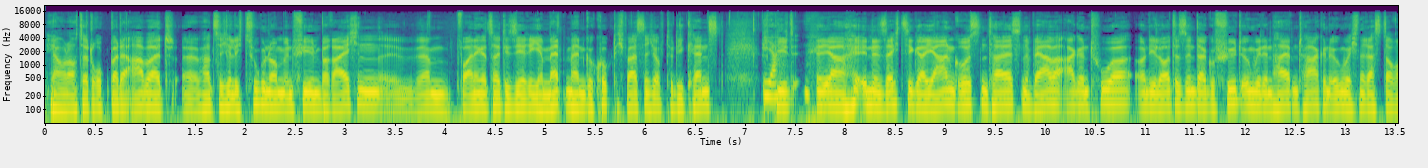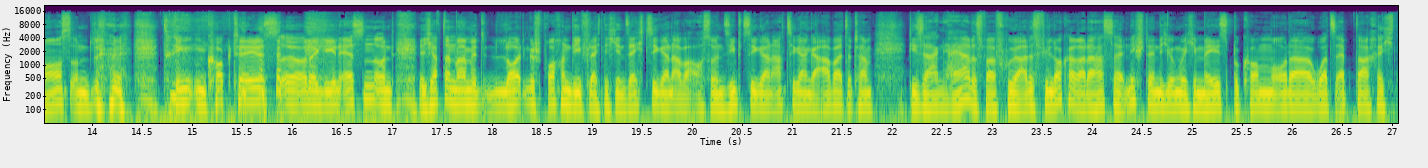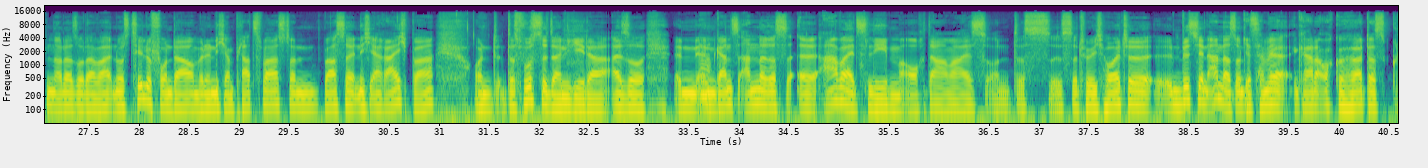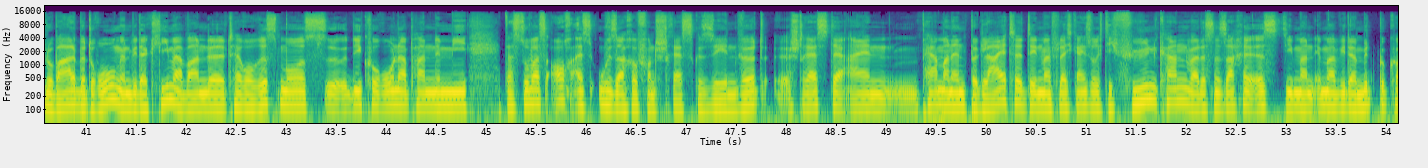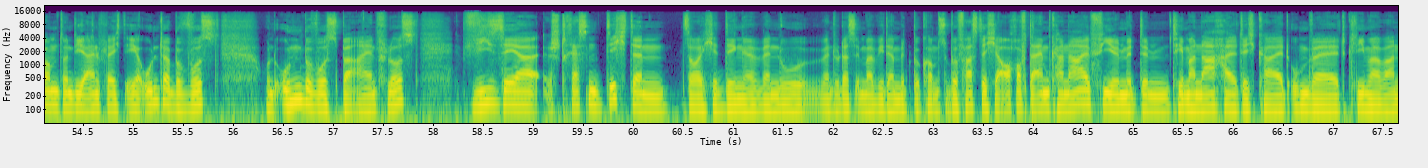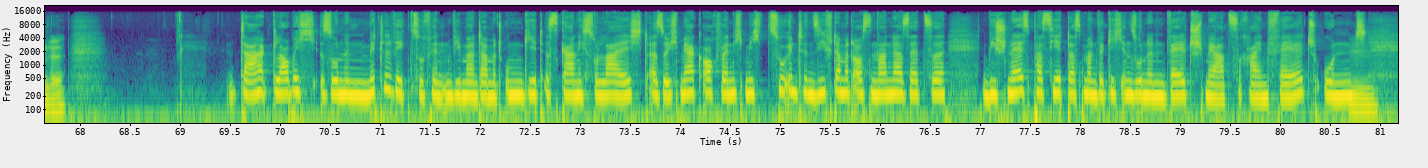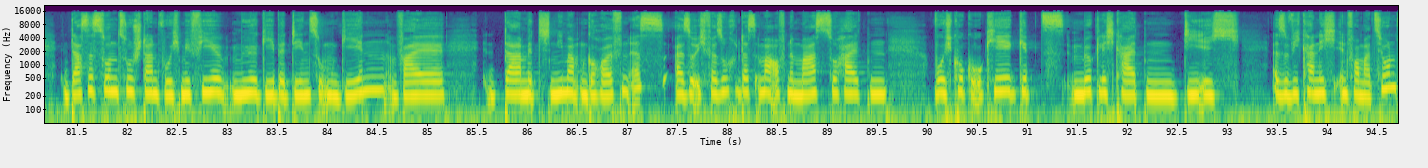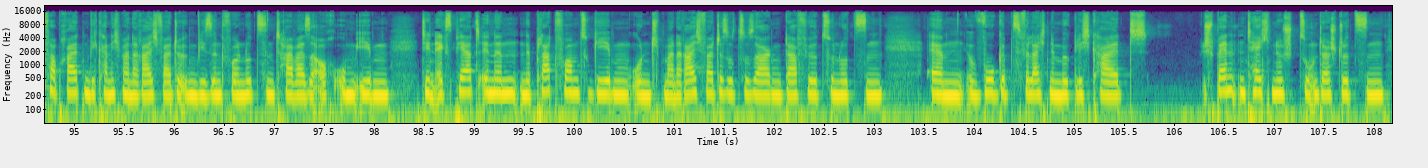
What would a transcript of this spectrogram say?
Ja, und auch der Druck bei der Arbeit äh, hat sicherlich zugenommen in vielen Bereichen. Äh, wir haben vor einiger Zeit die Serie Mad Men geguckt. Ich weiß nicht, ob du die kennst. Spielt ja, ja in den 60er Jahren größtenteils eine Werbeagentur und die Leute sind da gefühlt irgendwie den halben Tag in irgendwelchen Restaurants und trinken Cocktails äh, oder gehen essen. Und ich habe dann mal mit Leuten gesprochen, die vielleicht nicht in den 60ern, aber auch so in 70ern, 80ern gearbeitet haben, die sagen, naja, das war früher alles viel lockerer. Da hast du halt nicht ständig irgendwelche Mails bekommen oder WhatsApp-Nachrichten oder so. Da war halt nur das Telefon da und wenn du nicht am Platz warst, dann warst du halt nicht erreichbar. Und das wusste dann jeder. Also ein, ja. ein ganz anderes äh, Arbeitsleben auch damals. Und das ist natürlich heute ein bisschen anders. Und jetzt haben wir gerade auch gehört, dass globale Bedrohungen wie der Klimawandel, Terrorismus, die Corona-Pandemie, dass sowas auch als Ursache von Stress gesehen wird. Stress, der einen permanent begleitet, den man vielleicht gar nicht so richtig fühlen kann, weil das eine Sache ist, die man immer wieder mitbekommt und die einen vielleicht eher unterbewusst und unbewusst beeinflusst. Wie sehr stressen dich denn solche Dinge, wenn du, wenn du das immer wieder mitbekommst? Du befasst dich ja auch auf deinem Kanal viel mit dem Thema Nachhaltigkeit, Umwelt, Klimawandel da glaube ich, so einen Mittelweg zu finden, wie man damit umgeht, ist gar nicht so leicht. Also ich merke auch, wenn ich mich zu intensiv damit auseinandersetze, wie schnell es passiert, dass man wirklich in so einen Weltschmerz reinfällt. Und mhm. das ist so ein Zustand, wo ich mir viel Mühe gebe, den zu umgehen, weil damit niemandem geholfen ist. Also ich versuche das immer auf einem Maß zu halten, wo ich gucke, okay, gibt's Möglichkeiten, die ich also wie kann ich Informationen verbreiten, wie kann ich meine Reichweite irgendwie sinnvoll nutzen, teilweise auch um eben den ExpertInnen eine Plattform zu geben und meine Reichweite sozusagen dafür zu nutzen. Ähm, wo gibt's vielleicht eine Möglichkeit, spendentechnisch zu unterstützen?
